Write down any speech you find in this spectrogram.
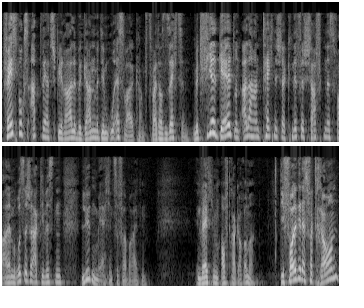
Facebooks Abwärtsspirale begann mit dem US-Wahlkampf 2016. Mit viel Geld und allerhand technischer Kniffe schafften es vor allem russische Aktivisten, Lügenmärchen zu verbreiten. In welchem Auftrag auch immer. Die Folge des Vertrauen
